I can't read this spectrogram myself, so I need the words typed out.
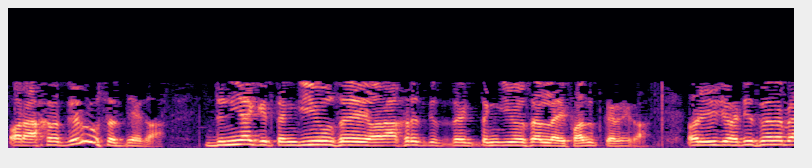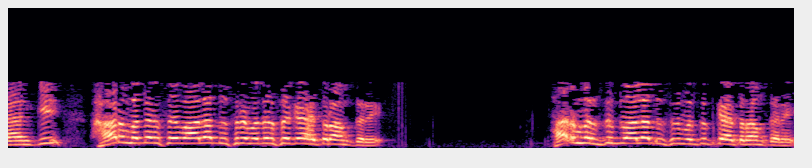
اور آخرت میں بھی وسعت دے گا۔ دنیا کی تنگیوں سے اور آخرت کی تنگیوں سے اللہ حفاظت کرے گا۔ اور یہ جو حدیث میں نے بیان کی، ہر مدرسے والا دوسرے مدرسے کا احترام کرے۔ ہر مسجد والا دوسری مسجد کا احترام کرے۔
